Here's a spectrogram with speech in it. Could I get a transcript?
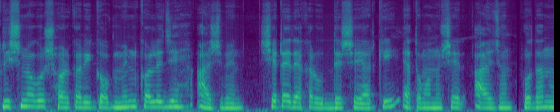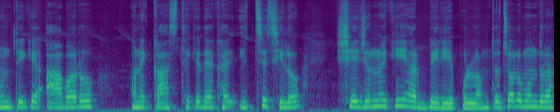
কৃষ্ণনগর সরকারি গভর্নমেন্ট কলেজে আসবেন, সেটাই দেখার উদ্দেশ্যে আর কি এত মানুষের আয়োজন। প্রধানমন্ত্রীকে আবারও অনেক কাছ থেকে দেখার ইচ্ছে ছিল সেই জন্যই কি আর বেরিয়ে পড়লাম। তো চলো বন্ধুরা।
